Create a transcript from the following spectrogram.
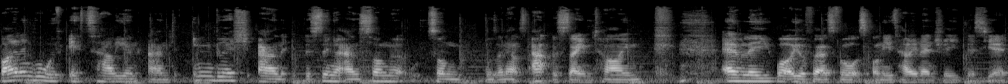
Bilingual with Italian and English, and the singer and song song was announced at the same time. Emily, what are your first thoughts on the Italian entry this year?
